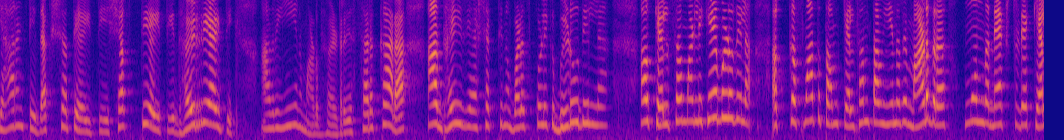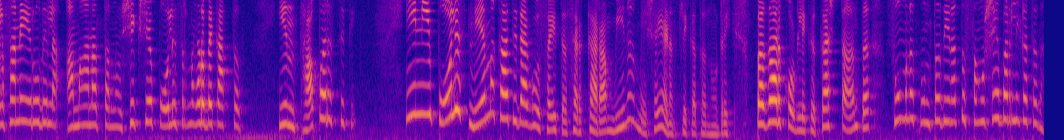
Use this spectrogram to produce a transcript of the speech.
ಗ್ಯಾರಂಟಿ, ದಕ್ಷತೆ ಐತಿ, ಶಕ್ತಿ ಐತಿ, ಧೈರ್ಯ ಐತಿ. ಆದರೆ ಏನು ಮಾಡೋದು ಹೇಳ್ರಿ? ಸರ್ಕಾರ ಆ ಧೈರ್ಯ, ಶಕ್ತಿನ ಬಳಸ್ಕೊಳ್ಳಿಕ್ಕೆ ಬಿಡುವುದಿಲ್ಲ ಆ ಕೆಲಸ ಮಾಡಲಿಕ್ಕೆ ಬಿಡುವುದಿಲ್ಲ ಅಕಸ್ಮಾತ್ ತಮ್ಮ ಕೆಲಸನ ತಾವು ಏನಾರೇ ಮಾಡಿದ್ರೆ ಮುಂದೆ ನೆಕ್ಸ್ಟ್ ಡೇ ಕೆಲಸನೇ ಇರುವುದಿಲ್ಲ ಅಮಾನತನ್ನು ಶಿಕ್ಷೆ ಪೊಲೀಸರು ನೋಡಬೇಕಾಗ್ತದೆ. ಇಂಥ ಪರಿಸ್ಥಿತಿ. ಇನ್ನು ಈ ಪೊಲೀಸ್ ನೇಮಕಾತಿದಾಗೂ ಸಹಿತ ಸರ್ಕಾರ ಮೀನಾಮೇಷ ಎಣಿಸ್ಲಿಕ್ಕತ್ತದ ನೋಡ್ರಿ. ಪಗಾರ ಕೊಡ್ಲಿಕ್ಕೆ ಕಷ್ಟ ಅಂತ ಸುಮ್ಮನೆ ಕುಂತದೇನಂತ ಸಂಶಯ ಬರ್ಲಿಕ್ಕತ್ತದ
